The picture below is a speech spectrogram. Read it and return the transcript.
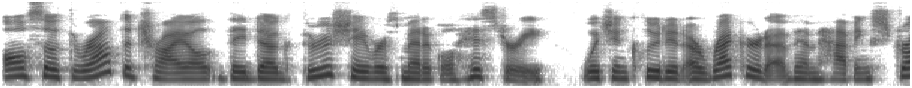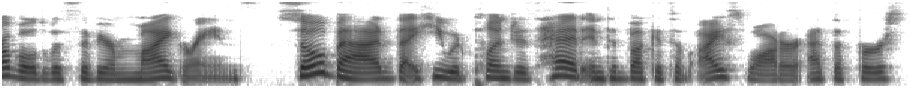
Also, throughout the trial, they dug through Shaver's medical history, which included a record of him having struggled with severe migraines. So bad that he would plunge his head into buckets of ice water at the first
